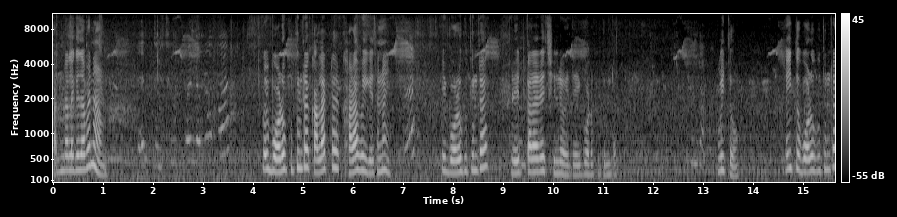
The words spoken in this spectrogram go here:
ঠান্ডা লেগে যাবে না? ওই বড় পুতুলটার কালারটা খারাপ হয়ে গেছে না? এই বড় পুতুলটা রেড কালারের ছিল এটা, এই বড় পুতুলটা। ওই তো, এই তো বড় পুতুলটা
